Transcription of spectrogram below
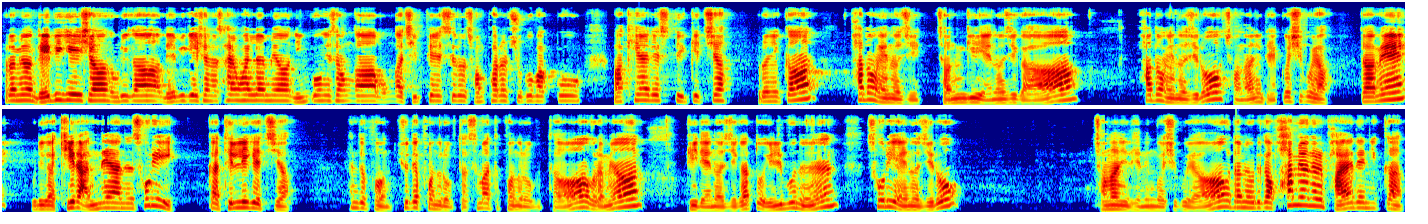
그러면 내비게이션 우리가 내비게이션을 사용하려면 인공위성과 뭔가 GPS로 전파를 주고받고 막 해야 될 수도 있겠죠. 그러니까 파동 에너지, 전기 에너지가 파동 에너지로 전환이 될 것이고요. 그 다음에 우리가 길 안내하는 소리가 들리겠지요. 핸드폰, 휴대폰으로부터 스마트폰으로부터 그러면 빛 에너지가 또 일부는 소리 에너지로 전환이 되는 것이고요. 그 다음에 우리가 화면을 봐야 되니까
